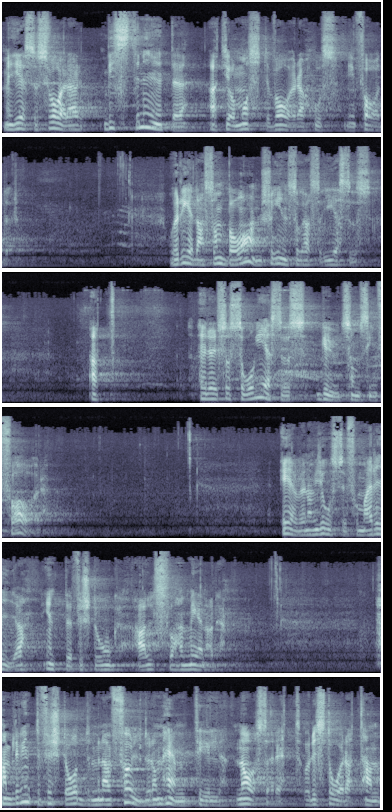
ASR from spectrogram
Men Jesus svarar, visste ni inte att jag måste vara hos min fader? Och redan som barn så insåg alltså Jesus att, eller så såg Jesus Gud som sin far. även om Josef och Maria inte förstod alls vad han menade. Han blev inte förstådd, men han följde dem hem till Nasaret och det står att han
